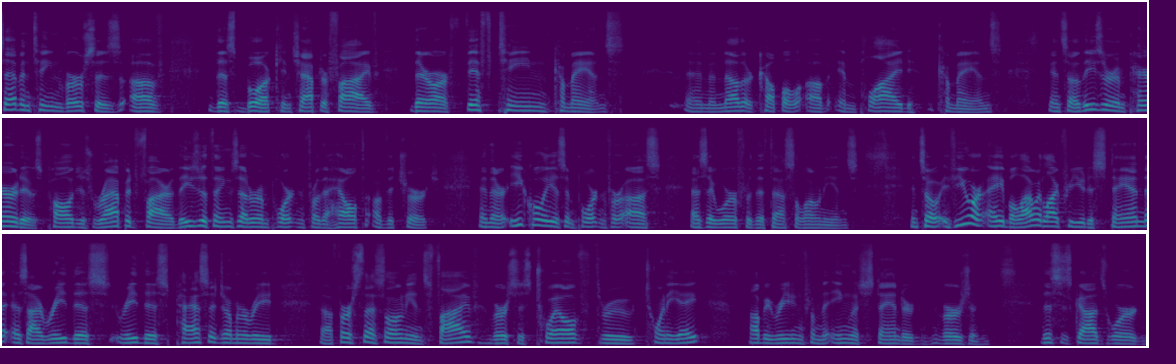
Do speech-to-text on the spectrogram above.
17 verses of this book in chapter 5, there are 15 commands and another couple of implied commands. And so these are imperatives. Paul just rapid fire. These are things that are important for the health of the church. And they're equally as important for us as they were for the Thessalonians. And so if you are able, I would like for you to stand as I read this, read this passage. I'm going to read uh, 1 Thessalonians 5, verses 12 through 28. I'll be reading from the English Standard Version. This is God's Word.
